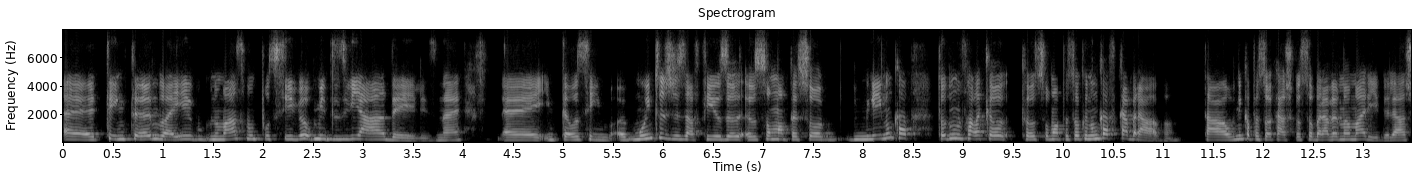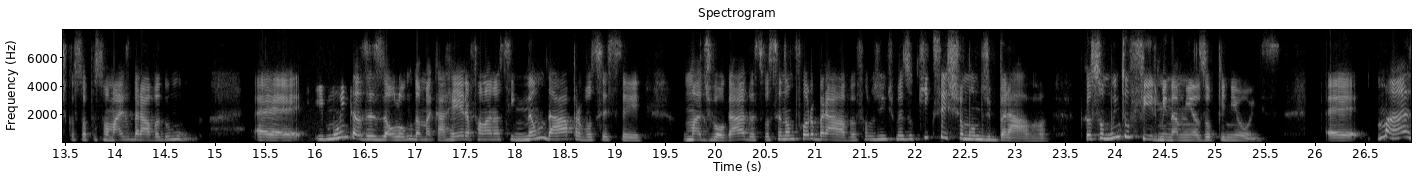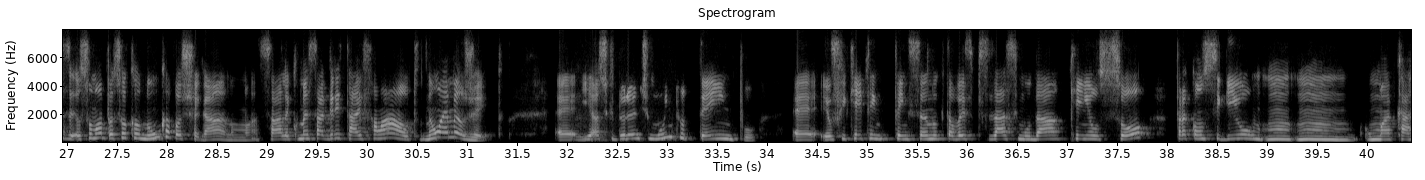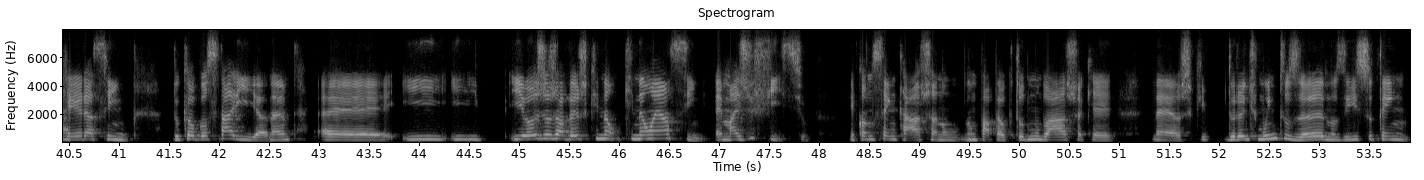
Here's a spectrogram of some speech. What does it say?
é, tentando aí, no máximo possível, me desviar deles, né? É, então, assim, muitos desafios. Eu, eu, sou uma pessoa. Ninguém nunca. Todo mundo fala que eu, que eu sou uma pessoa que nunca fica brava. Tá? A única pessoa que acha que eu sou brava é meu marido. Ele acha que eu sou a pessoa mais brava do mundo. É, e muitas vezes ao longo da minha carreira falaram assim: não dá para você ser uma advogada se você não for brava. Eu falo, gente, mas o que, que vocês chamam de brava? Porque eu sou muito firme nas minhas opiniões. É, mas eu sou uma pessoa que eu nunca vou chegar numa sala e começar a gritar e falar alto. Não é meu jeito. É, uhum. E acho que durante muito tempo é, eu fiquei pensando que talvez precisasse mudar quem eu sou para conseguir um, um, uma carreira assim do que eu gostaria, né? É, e, e, e, hoje eu já vejo que não, que não é assim. É mais difícil. E quando você encaixa num, num papel que todo mundo acha que é, né? Acho que durante muitos anos e isso tem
